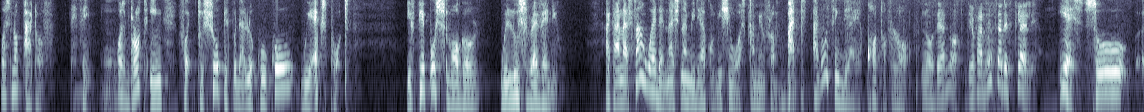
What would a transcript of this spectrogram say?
was not part of the thing. It was brought in for to show people that look, cocoa we export. If people smuggle, we lose revenue. I can understand where the National Media Commission was coming from, but I don't think they are a court of law. No, they are not. They've admitted it clearly. Yes, so uh,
